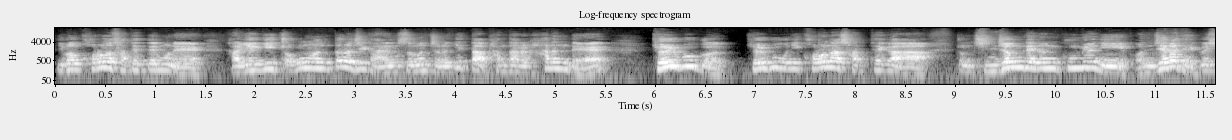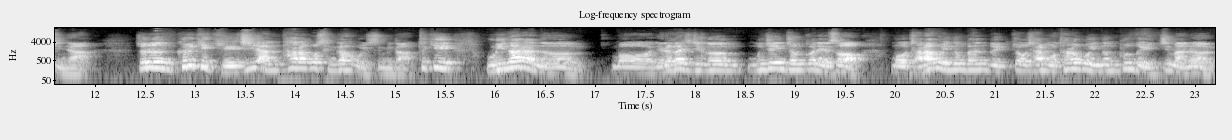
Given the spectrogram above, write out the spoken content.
이번 코로나 사태 때문에 가격이 조금은 떨어질 가능성은 저는 있다 판단을 하는데 결국은 결국은 이 코로나 사태가 좀 진정되는 국면이 언제가 될 것이냐 저는 그렇게 길지 않다라고 생각하고 있습니다. 특히 우리나라는 뭐 여러 가지 지금 문재인 정권에서 뭐 잘하고 있는 분도 있죠. 잘 못하고 있는 분도 있지만은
